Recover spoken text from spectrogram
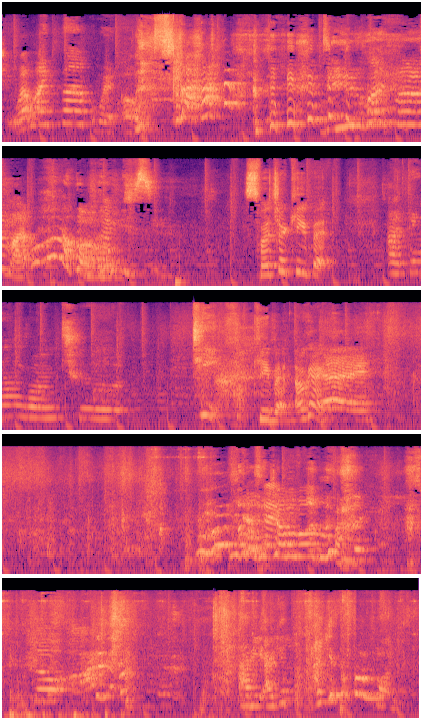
do I like them? Wait, oh. Do you like them? I don't know. Let me see. Switch or keep it? I think I'm going to teeth. Keep it. Okay. Okay. Lipstick. So I, Addie, I get the I get the fun one.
